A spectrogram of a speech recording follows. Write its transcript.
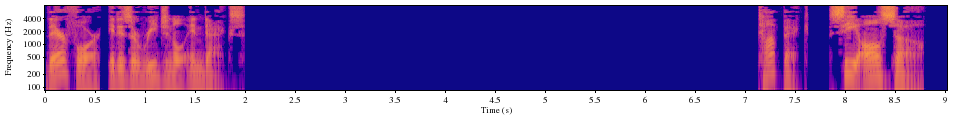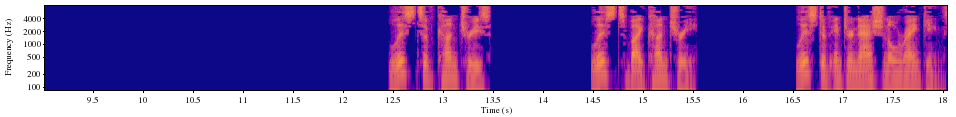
Therefore, it is a regional index. See also Lists of countries Lists by country List of international rankings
